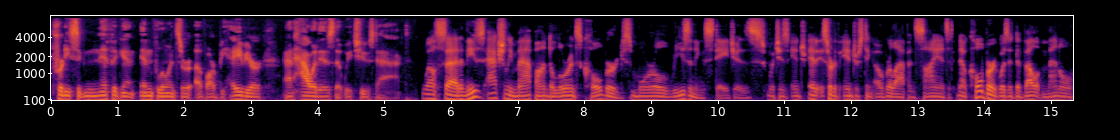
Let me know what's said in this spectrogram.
pretty significant influencer of our behavior and how it is that we choose to act. Well said. And these actually map onto Lawrence Kohlberg's moral reasoning stages, which is sort of interesting overlap in science. Now, Kohlberg was a developmental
